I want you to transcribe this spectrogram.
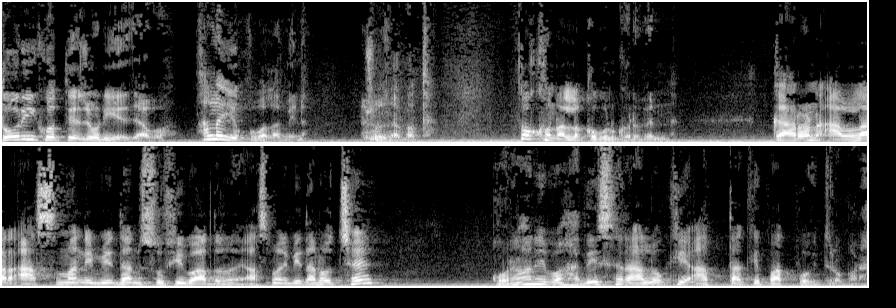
তরিকতে জড়িয়ে যাব। ভালোই কবল আমি না সোজা কথা। তখন আল্লাহ কবুল করবেন না। কারণ আল্লাহর আসমানি বিধান সুফিবাদ নয়। আসমানি বিধান হচ্ছে কোরআন এবং হাদিসের আলোকে আত্মাকে পাক পবিত্র করা।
